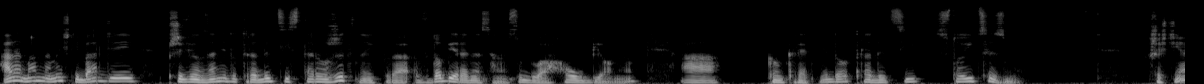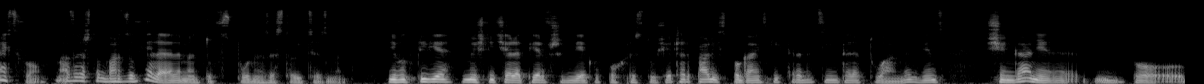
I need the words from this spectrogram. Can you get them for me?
ale mam na myśli bardziej przywiązanie do tradycji starożytnej, która w dobie renesansu była hołubiona, a konkretnie do tradycji stoicyzmu. Chrześcijaństwo ma zresztą bardzo wiele elementów wspólnych ze stoicyzmem. Niewątpliwie myśliciele pierwszych wieków po Chrystusie czerpali z pogańskich tradycji intelektualnych, więc sięganie po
